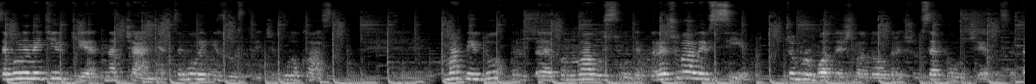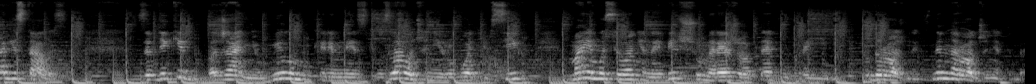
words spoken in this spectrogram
Це були не тільки навчання, це були і зустрічі, було класно. Командний дух е, панував усюди. Переживали всі, щоб робота йшла добре, щоб все вийшло. Так і сталося. Завдяки бажанню, вмілому керівництву, злагодженій роботі всіх, маємо сьогодні найбільшу мережу аптек в Україні. Подорожник, з ним народження тебе!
